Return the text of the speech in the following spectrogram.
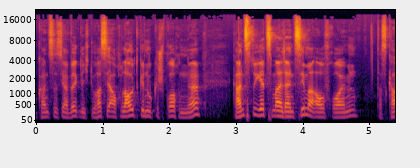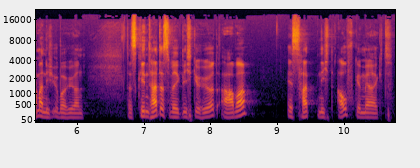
du kannst es ja wirklich, du hast ja auch laut genug gesprochen, ne? Kannst du jetzt mal dein Zimmer aufräumen? Das kann man nicht überhören. Das Kind hat es wirklich gehört, aber es hat nicht aufgemerkt.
